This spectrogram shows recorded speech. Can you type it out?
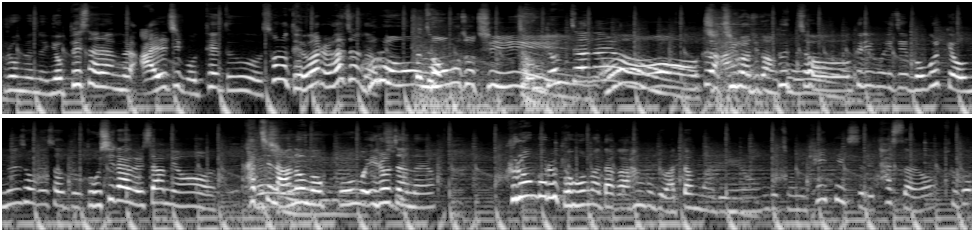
그러면은 옆에 사람을 알지 못해도 서로 대화를 하잖아요. 그럼 너무 좋지. 정겹잖아요. 어, 그 지지하지도 않고. 그렇죠. 그리고 이제 먹을 게 없는 속에서도 도시락을 싸면 같이 그렇지. 나눠 먹고 뭐 이러잖아요. 그런 거를 경험하다가 한국에 왔단 말이에요. 근데 저는 KTX를 탔어요. 그거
